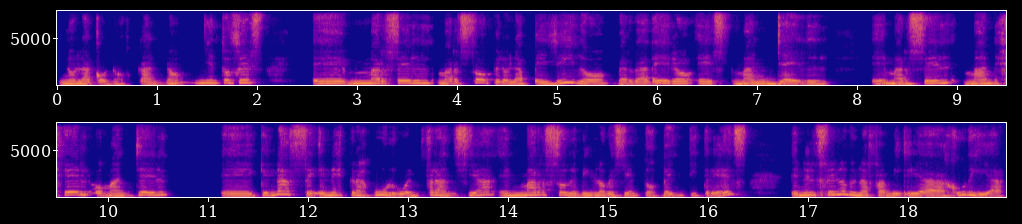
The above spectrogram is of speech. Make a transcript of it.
no la conozcan, ¿no? Y entonces, eh, Marcel Marceau, pero el apellido verdadero es Mangel, eh, Marcel Mangel o Mangel, eh, que nace en Estrasburgo, en Francia, en marzo de 1923, en el seno de una familia judía.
